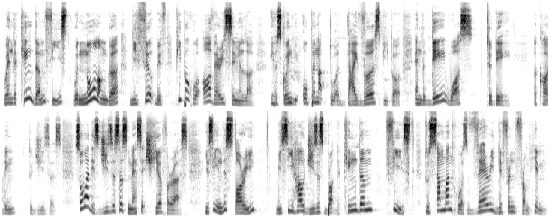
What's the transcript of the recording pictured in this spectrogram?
when the kingdom feast would no longer be filled with people who were all very similar. It was going to be opened up to a diverse people. And the day was today, according to Jesus. So, what is Jesus' message here for us? You see, in this story, we see how Jesus brought the kingdom feast to someone who was very different from him.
